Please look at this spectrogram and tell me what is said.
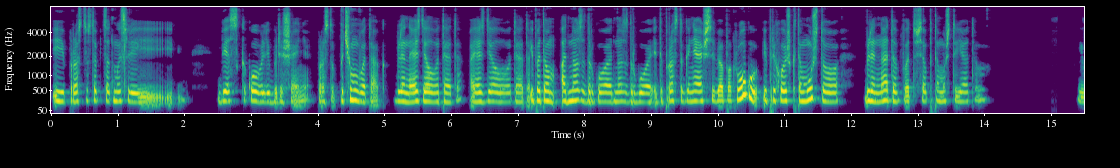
и просто сто пятьсот мыслей без какого-либо решения. Просто почему вот так? Блин, а я сделал вот это, а я сделал вот это. И потом одно за другое, одно за другое. И ты просто гоняешь себя по кругу и приходишь к тому, что, блин, ну это вот все потому, что я там...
